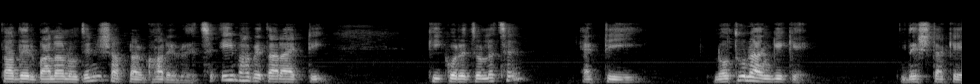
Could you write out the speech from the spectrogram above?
তাদের বানানো জিনিস আপনার ঘরে রয়েছে। এইভাবে তারা একটি কি করে চলেছে? একটি নতুন আঙ্গিকে দেশটাকে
